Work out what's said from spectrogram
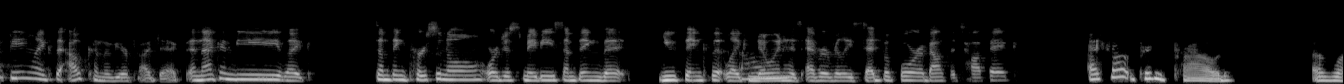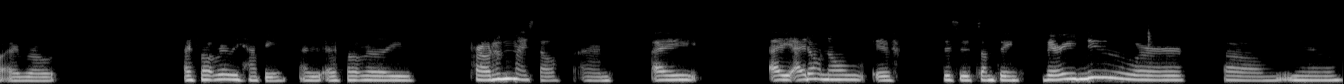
up being like the outcome of your project? And that can be like something personal or just maybe something that you think that like um, no one um has ever really said before about the topic. I felt pretty proud of what I wrote. I felt really happy. I, I felt really proud of myself and I I I don't know if this is something very new or um, you know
